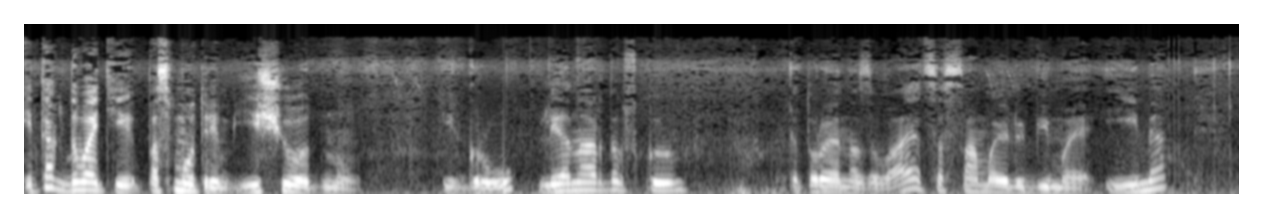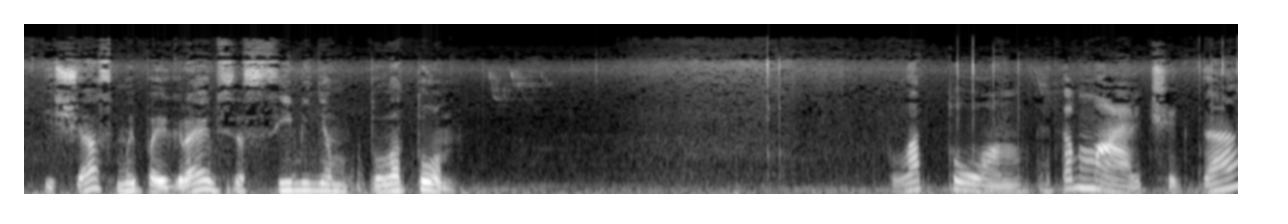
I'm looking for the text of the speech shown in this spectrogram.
Итак, давайте посмотрим еще одну игру леонардовскую, которая называется «Самое любимое имя». И сейчас мы поиграемся с именем Платон. Платон. Это мальчик, да?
